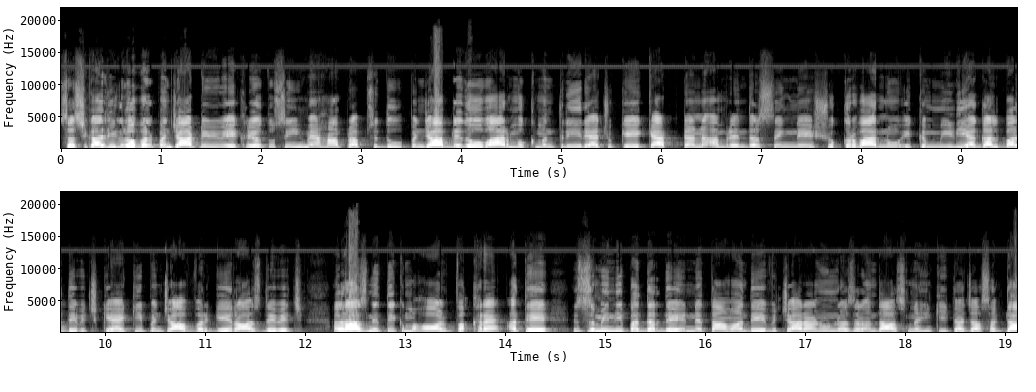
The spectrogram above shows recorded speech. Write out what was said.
ਸਤਿ ਸ਼੍ਰੀ ਅਕਾਲ ਜੀ, ਗਲੋਬਲ ਪੰਜਾਬ ਟੀਵੀ ਵੇਖ ਰਹੇ ਹੋ ਤੁਸੀਂ। ਮੈਂ ਹਾਂ ਪ੍ਰਭ ਸਿੱਧੂ। ਪੰਜਾਬ ਦੇ ਦੋ ਵਾਰ ਮੁੱਖ ਮੰਤਰੀ ਰਹਿ ਚੁੱਕੇ ਕੈਪਟਨ ਅਮਰਿੰਦਰ ਸਿੰਘ ਨੇ ਸ਼ੁੱਕਰਵਾਰ ਨੂੰ ਇੱਕ ਮੀਡੀਆ ਗੱਲਬਾਤ ਦੇ ਵਿੱਚ ਕਿਹਾ ਕਿ ਪੰਜਾਬ ਵਰਗੇ ਰਾਜ ਦੇ ਵਿੱਚ ਰਾਜਨੀਤਿਕ ਮਾਹੌਲ ਵੱਖਰਾ ਹੈ ਅਤੇ ਜ਼ਮੀਨੀ ਪੱਧਰ ਦੇ ਨੇਤਾਵਾਂ ਦੇ ਵਿਚਾਰਾਂ ਨੂੰ ਨਜ਼ਰਅੰਦਾਜ਼ ਨਹੀਂ ਕੀਤਾ ਜਾ ਸਕਦਾ।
